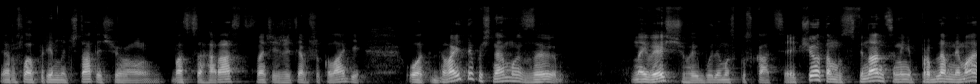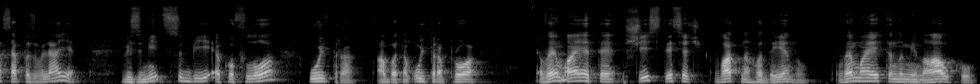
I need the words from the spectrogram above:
Ярослав, приємно читати, що у вас все гаразд, значить життя в шоколаді. От, давайте почнемо з найвищого і будемо спускатися. Якщо там з фінансами проблем немає, все дозволяє, візьміть собі EcoFlow Ultra або там Ultra Pro. Ви маєте 6000 Вт на годину, ви маєте номіналку,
